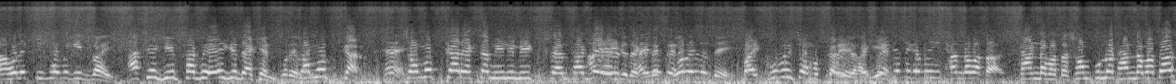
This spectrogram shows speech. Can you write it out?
তাহলে কি থাকবে গিফট ভাই? আজকে গিফট থাকবে এই যে দেখেন। চমৎকার হ্যাঁ। চমৎকার একটা মিনি মিক্স ফ্যান থাকবে এই যে দেখেন। ভাই খুবই চমৎকার এটা ঠান্ডা বাতাস। ঠান্ডা বাতাস সম্পূর্ণ ঠান্ডা বাতাস।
